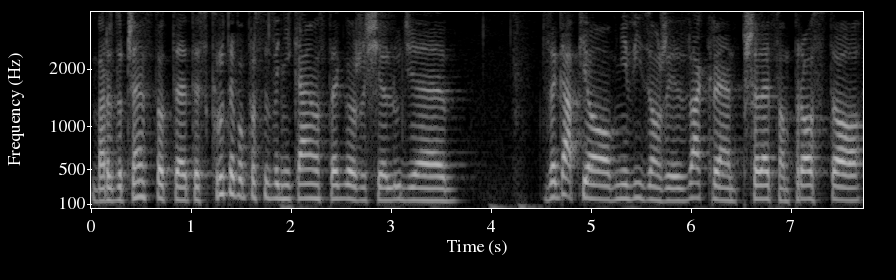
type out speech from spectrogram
bardzo często te, te skróty po prostu wynikają z tego, że się ludzie zagapią, nie widzą, że jest zakręt, przelecą prosto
